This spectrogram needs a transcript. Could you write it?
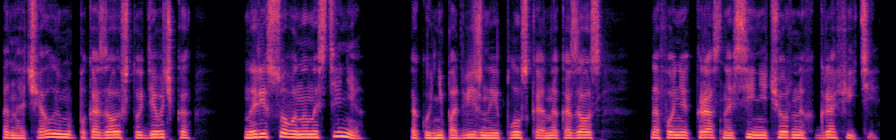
Поначалу ему показалось, что девочка нарисована на стене. Такой неподвижной и плоской она казалась на фоне красно-сине-черных граффити.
